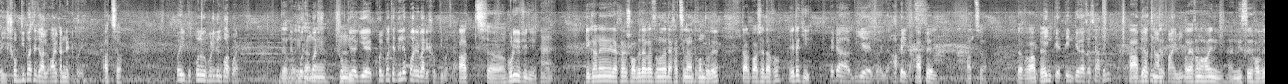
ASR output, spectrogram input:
ওই সবজি পথে জল অল্টারনেট করে। আচ্ছা। ওই পনেরো কুড়ি দিন পর পর। দেখো প্রথমবার এখানে সবজি গিয়ে খোল পথে দিলে পরের বারে সবজি পচা আচ্ছা ঘুরিয়ে ফিরিয়ে। হ্যাঁ। এখানে দেখা সবেদা গাছ তোমাদের দেখাচ্ছিলাম এতক্ষণ ধরে। তার পাশে দেখো এটা কি? এটা ইয়ে আপেল গাছ। আপেল। আচ্ছা দেখো আপেল। তিনটে তিনটে গাছ আছে আপেল। আপেল এখন পাইনি। ও এখনও হয়নি আর নিশ্চয়ই হবে।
